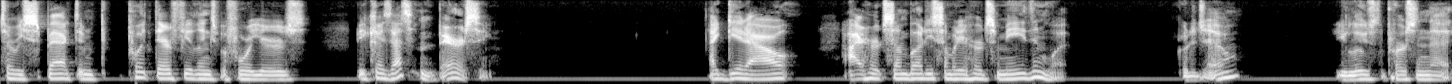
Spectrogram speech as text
to respect and put their feelings before yours, because that's embarrassing. I get out, I hurt somebody, somebody hurts me, then what? Go to jail? You lose the person that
